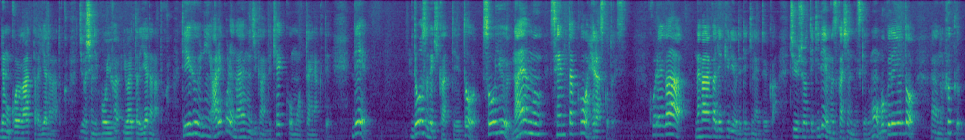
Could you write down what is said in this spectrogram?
でもこれがあったら嫌だなとか上司にこう言われたら嫌だなとか。っていうふうにあれこれ悩む時間って結構もったいなくて。でどうすべきかっていうとそういう悩む選択を減らすことです。これがなかなかできるようでできないというか抽象的で難しいんですけども僕で言うとあの服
